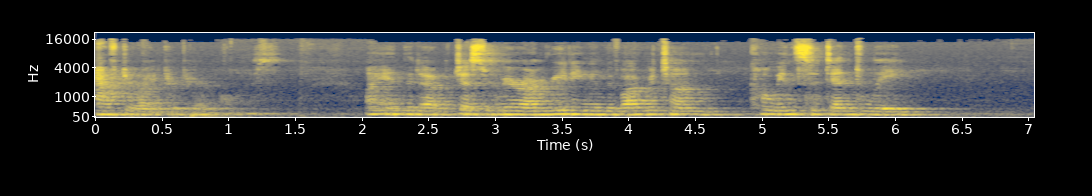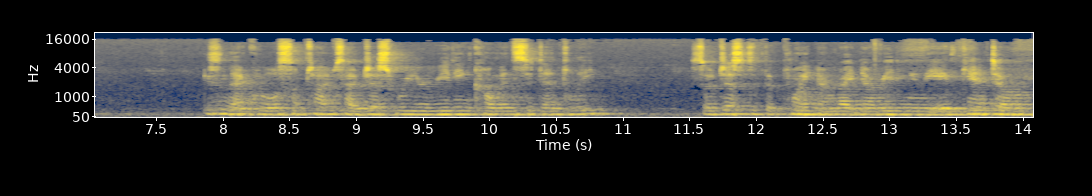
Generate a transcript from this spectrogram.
after I prepared all this, I ended up just where I'm reading in the Bhagavatam coincidentally. Isn't that cool sometimes how just where you're reading coincidentally? So, just at the point I'm right now reading in the eighth canto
